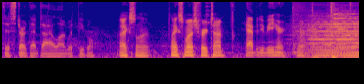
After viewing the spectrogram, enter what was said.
to start that dialogue with people. Excellent. Thanks so much for your time. Happy to be here. Yeah.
